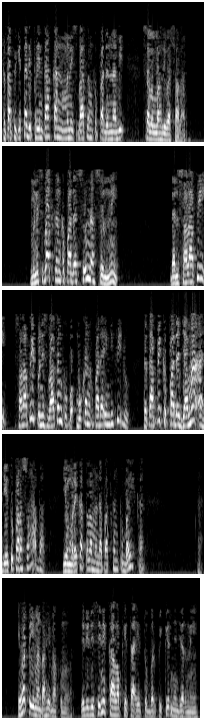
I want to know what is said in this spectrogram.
Tetapi kita diperintahkan menisbatkan kepada Nabi Sallallahu Alaihi Wasallam. Menisbatkan kepada sunnah sunni dan salafi. Salafi penisbatan bukan kepada individu, tetapi kepada jamaah yaitu para sahabat yang mereka telah mendapatkan kebaikan Ihwati iman rahimakumullah. Jadi di sini kalau kita itu berpikirnya jernih,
